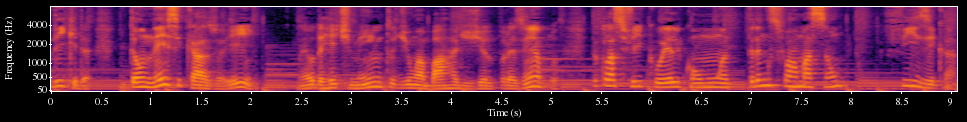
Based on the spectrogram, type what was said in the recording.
líquida. Então, nesse caso aí, né, o derretimento de uma barra de gelo, por exemplo, eu classifico ele como uma transformação física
